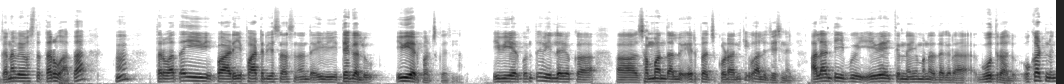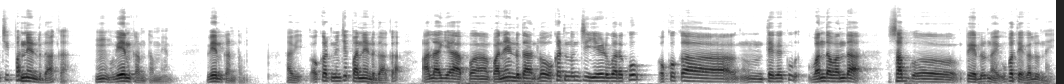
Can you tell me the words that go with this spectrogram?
ఘన వ్యవస్థ తర్వాత తర్వాత ఈ పాడి పాటరీ ఇవి తెగలు ఇవి ఏర్పరచుకున్నారు. ఇవి ఏర్పడితే వీళ్ళ యొక్క సంబంధాలు ఏర్పరచుకోవడానికి వాళ్ళు చేసినది అలాంటి ఇవి ఏవైతే ఉన్నాయో మన దగ్గర గోత్రాలు ఒకటి నుంచి పన్నెండు దాకా వేన్కంటాం మేము వేన్కంటాం అవి ఒకటి నుంచి పన్నెండు దాకా. అలాగే ఆ పన్నెండు దాంట్లో ఒకటి నుంచి ఏడు వరకు ఒక్కొక్క తెగకు వంద వంద సబ్ పేర్లు ఉన్నాయి ఉపతెగలు ఉన్నాయి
